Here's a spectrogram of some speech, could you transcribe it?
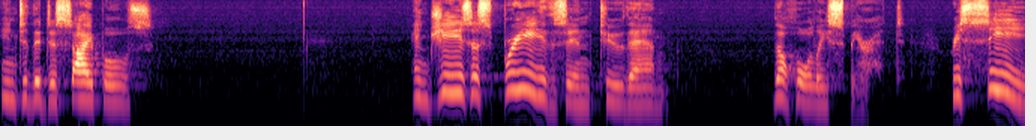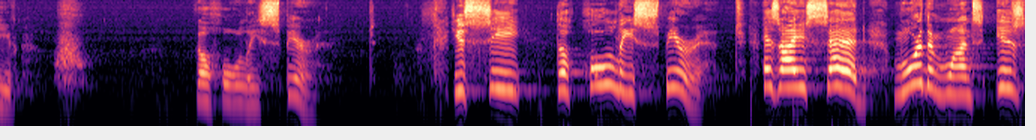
into the disciples. And Jesus breathes into them the Holy Spirit. Receive the Holy Spirit. You see, the Holy Spirit, as I said more than once, is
